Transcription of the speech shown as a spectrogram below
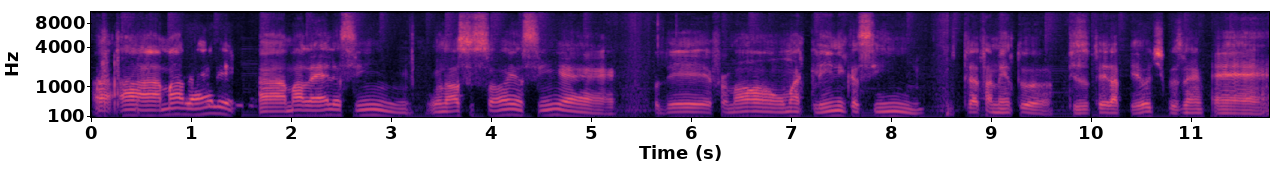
A, a Malele, a Malele, assim, o nosso sonho, assim, é poder formar uma clínica assim de tratamento fisioterapêuticos, né? É,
